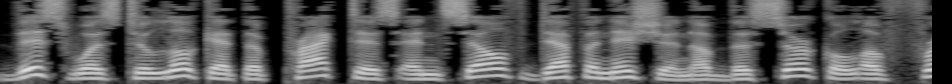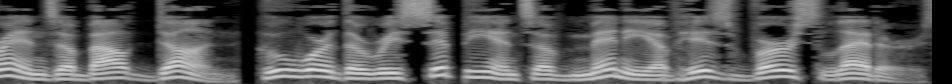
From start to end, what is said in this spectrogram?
This was to look at the practice and self-definition of the circle of friends about Donne, who were the recipients of many of his verse letters.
